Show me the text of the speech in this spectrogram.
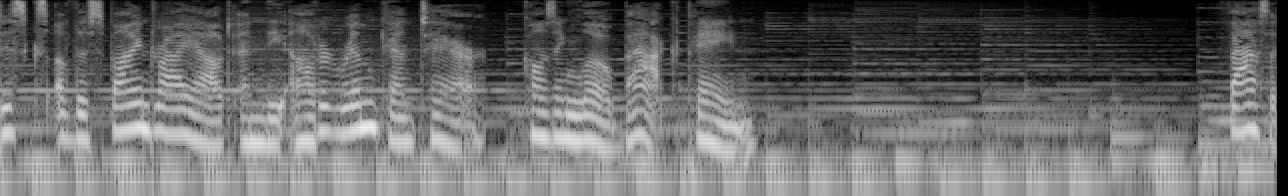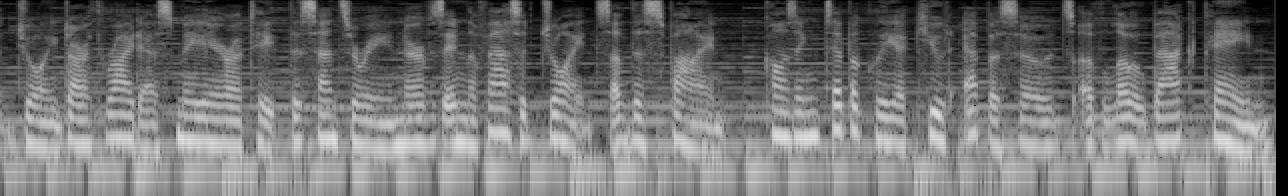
Discs of the spine dry out and the outer rim can tear, causing low back pain. Facet joint arthritis may irritate the sensory nerves in the facet joints of the spine, causing typically acute episodes of low back pain.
